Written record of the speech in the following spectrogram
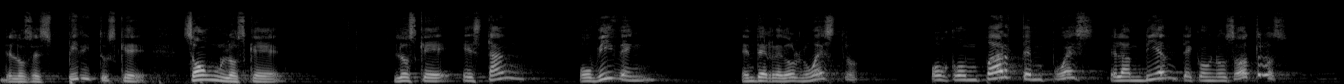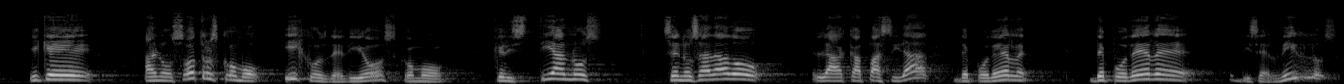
de los espíritus que son los que los que están o viven en derredor nuestro o comparten pues el ambiente con nosotros y que a nosotros como hijos de Dios, como cristianos, se nos ha dado la capacidad de poder de poder eh, discernirlos,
